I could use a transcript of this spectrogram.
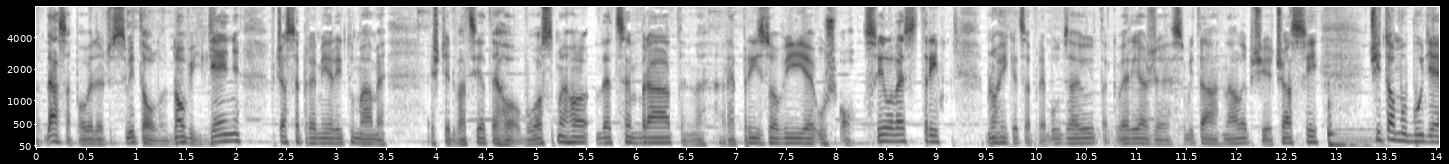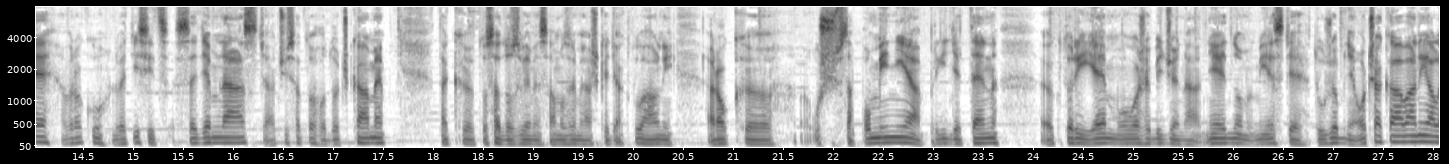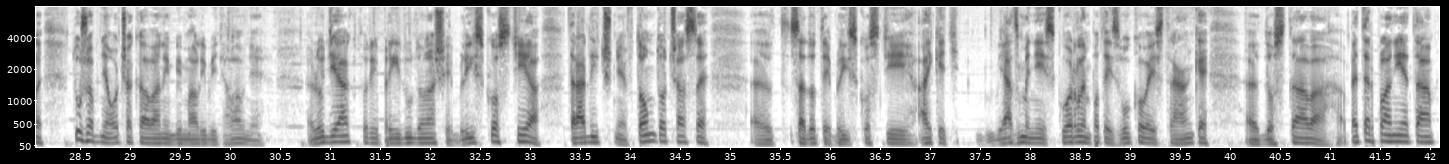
dá sa povedať, že svitol nový deň. V čase premiéry tu máme ešte 28. decembra, ten reprízový je už o Silvestri. Mnohí, keď sa prebudzajú, tak veria, že svitá najlepšie časy. Či tomu bude v roku 2017 a či sa toho dočkáme, tak to sa dozvieme samozrejme až keď aktuálny rok e, už sa pominie a príde ten, e, ktorý je, môže byť, že na nejednom mieste túžobne očakávaný, ale túžobne očakávaný by mali byť hlavne ľudia, ktorí prídu do našej blízkosti a tradične v tomto čase e, sa do tej blízkosti, aj keď viac menej skôr len po tej zvukovej stránke e, dostáva Peter Planieta, e,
